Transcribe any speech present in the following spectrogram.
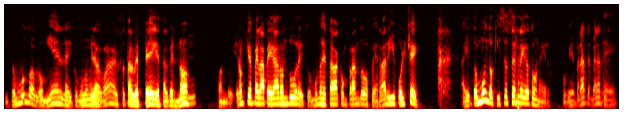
y todo el mundo habló mierda y todo el mundo miraba, "Ah, eso tal vez pegue, tal vez no. Cuando vieron que la pegaron dura y todo el mundo se estaba comprando Ferraris y Porsche, ahí todo el mundo quiso ser reggaetonero. Porque espérate, espérate.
